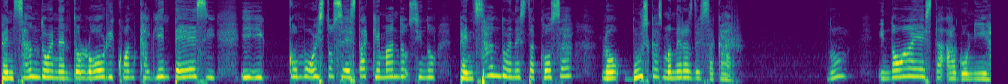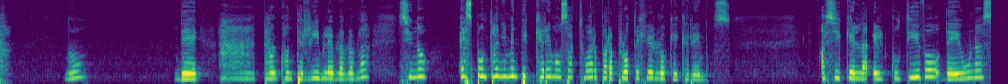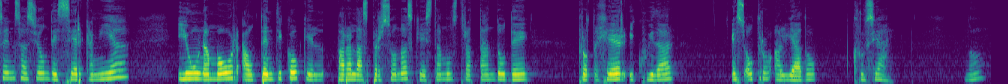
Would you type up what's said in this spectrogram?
pensando en el dolor y cuán caliente es y, y, cómo esto se está quemando, sino pensando en esta cosa, lo buscas maneras de sacar, ¿no? Y no hay esta agonía, ¿no? De, ah, tan cuán terrible, bla, bla, bla, sino espontáneamente queremos actuar para proteger lo que queremos. Así que el cultivo de una sensación de cercanía y un amor auténtico que para las personas que estamos tratando de proteger y cuidar es otro aliado crucial, ¿no?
